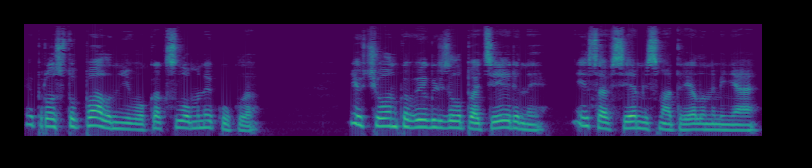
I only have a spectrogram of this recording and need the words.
и просто упала на него, как сломанная кукла. Девчонка выглядела потерянной и совсем не смотрела на меня.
